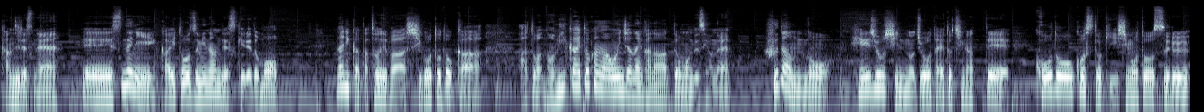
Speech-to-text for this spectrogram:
感じですね。えー、すでに回答済みなんですけれども、何か例えば仕事とか、あとは飲み会とかが多いんじゃないかなって思うんですよね。普段の平常心の状態と違って、行動を起こすとき仕事をする、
